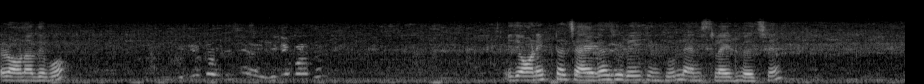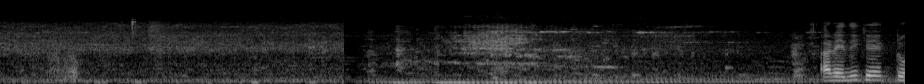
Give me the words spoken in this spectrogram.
রওনা দেব। এই যে অনেকটা জায়গা জুড়েই কিন্তু ল্যান্ডস্লাইড হয়েছে। আর এদিকে একটু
